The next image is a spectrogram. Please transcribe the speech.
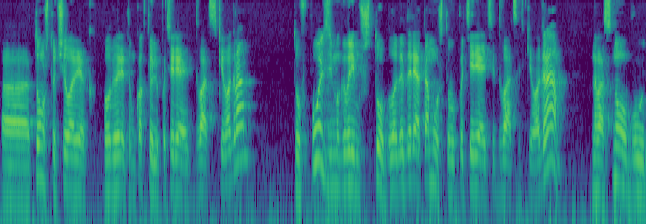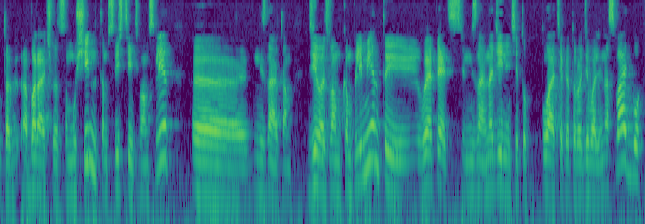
э, том, что человек благодаря этому коктейлю потеряет 20 килограмм, то в пользе мы говорим, что благодаря тому, что вы потеряете 20 килограмм, на вас снова будут оборачиваться мужчины, там, свистеть вам след, э, не знаю, там, делать вам комплименты, вы опять, не знаю, наденете то платье, которое одевали на свадьбу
